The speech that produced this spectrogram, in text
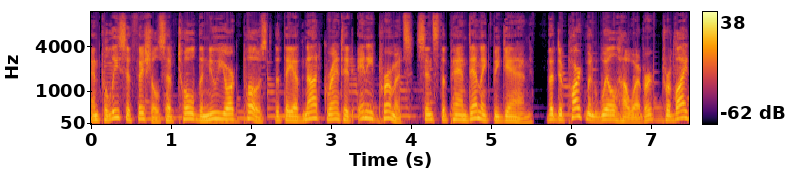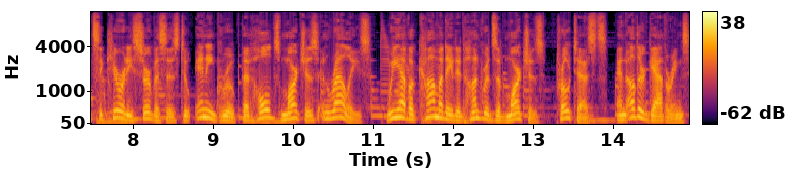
and police officials have told the New York Post that they have not granted any permits since the pandemic began. The department will, however, provide security services to any group that holds marches and rallies. We have accommodated hundreds of marches, protests, and other gatherings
